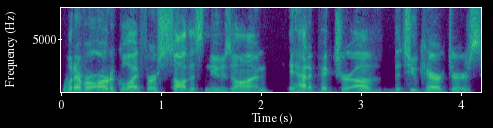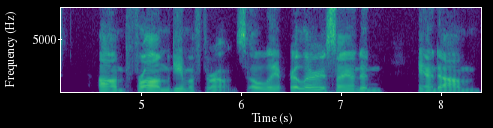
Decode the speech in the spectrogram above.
whatever article I first saw this news on, it had a picture of the two characters um, from Game of Thrones, Il- Ellaria Sand and and um,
